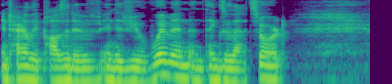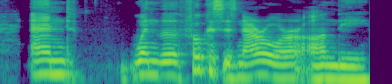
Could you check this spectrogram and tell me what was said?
entirely positive in his view of women and things of that sort. And when the focus is narrower on the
